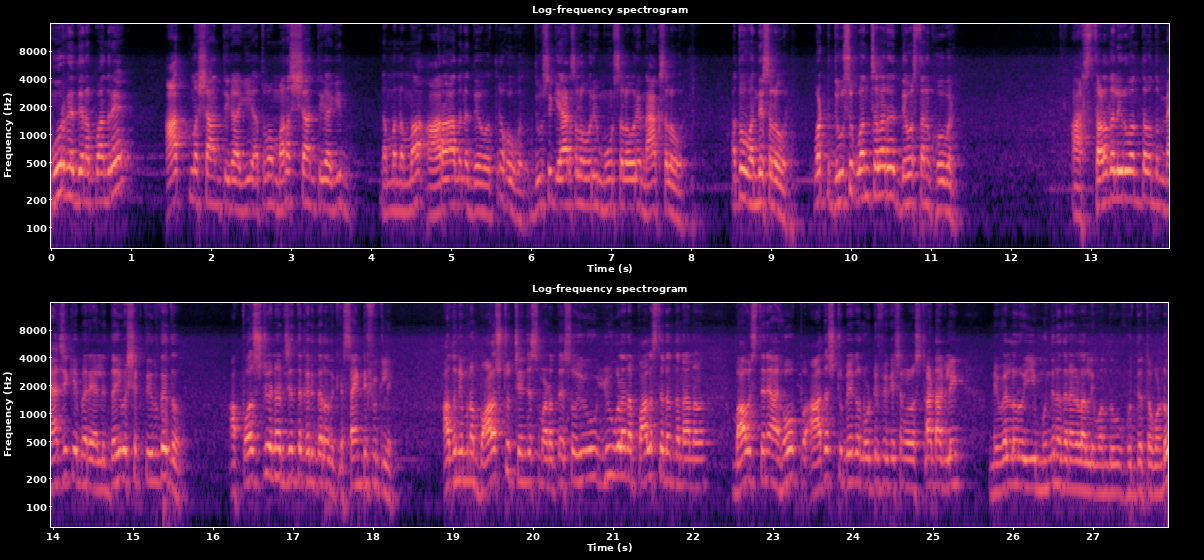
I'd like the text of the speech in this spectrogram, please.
ಮೂರನೇದು ಏನಪ್ಪ ಅಂದರೆ ಆತ್ಮಶಾಂತಿಗಾಗಿ ಅಥವಾ ಮನಃಶಾಂತಿಗಾಗಿ ನಮ್ಮ ನಮ್ಮ ಆರಾಧನೆ ದೇವ ಹತ್ರ ಹೋಗೋದು. ದಿವಸಕ್ಕೆ ಎರಡು ಸಲ ಹೋಗ್ರಿ, ಮೂರು ಸಲ ಹೋಗ್ರಿ, ನಾಲ್ಕು ಸಲ ಹೋಗ್ರಿ ಅಥವಾ ಒಂದೇ ಸಲ ಹೋಗ್ರಿ. ಒಟ್ಟು ದಿವ್ಸಕ್ಕೆ ಒಂದು ಸಲ ದೇವಸ್ಥಾನಕ್ಕೆ ಹೋಗ್ರಿ ಆ ಸ್ಥಳದಲ್ಲಿರುವಂಥ ಒಂದು ಮ್ಯಾಜಿಕೇ ಬೇರೆ, ಅಲ್ಲಿ ದೈವಶಕ್ತಿ ಇರ್ತೈತದು ಆ ಪಾಸಿಟಿವ್ ಎನರ್ಜಿ ಅಂತ ಕರೀತಾರೆ ಅದಕ್ಕೆ ಸೈಂಟಿಫಿಕ್ಲಿ ಅದು ನಿಮ್ಮನ್ನ ಭಾಳಷ್ಟು ಚೇಂಜಸ್ ಮಾಡುತ್ತೆ. ಸೊ ಇವು, ಇವುಗಳನ್ನು ಪಾಲಿಸ್ತೇನೆ ಅಂತ ನಾನು ಭಾವಿಸ್ತೇನೆ. ಐ ಹೋಪ್ ಆದಷ್ಟು ಬೇಗ ನೋಟಿಫಿಕೇಶನ್ಗಳು ಸ್ಟಾರ್ಟ್ ಆಗಲಿ. ನೀವೆಲ್ಲರೂ ಈ ಮುಂದಿನ ದಿನಗಳಲ್ಲಿ ಒಂದು ಹುದ್ದೆ ತಗೊಂಡು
